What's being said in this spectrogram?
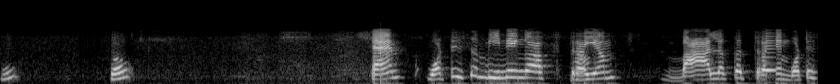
hmm? so Ma'am, what is the meaning of trayam? Balaka trayam. What is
